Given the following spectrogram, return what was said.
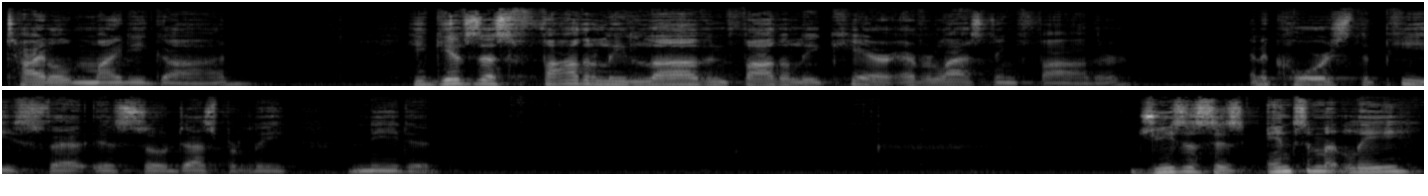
title Mighty God. He gives us fatherly love and fatherly care, everlasting Father. And of course, the peace that is so desperately needed. Jesus is intimately,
